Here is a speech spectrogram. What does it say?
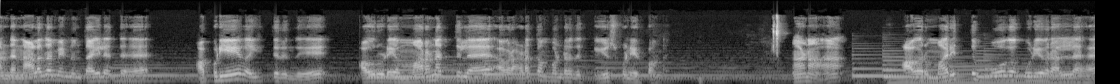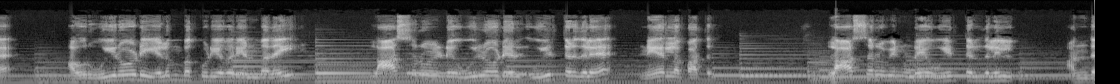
அந்த நலதம் என்னும் தைலத்தை அப்படியே வைத்திருந்து அவருடைய மரணத்துல அவர் அடக்கம் பண்றதுக்கு யூஸ் பண்ணியிருப்பாங்க. ஆனா அவர் மறித்து போகக்கூடியவர் அல்ல. அவர் உயிரோடு எழும்பக்கூடியவர் என்பதை லாசருடைய உயிரோடு உயிர்த்தெழுதலே நேர்ல பார்த்தது. லாசருவினுடைய உயிர்த்தெழுதலில் அந்த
